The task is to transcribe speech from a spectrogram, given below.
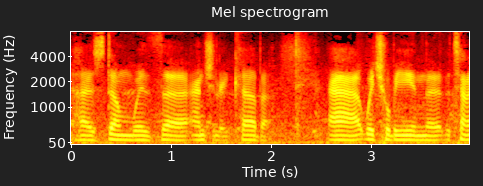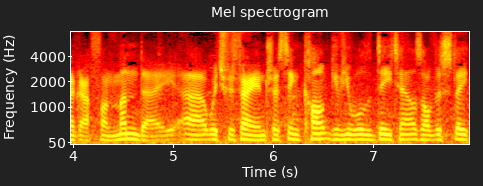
has done with uh, Angelique Kerber. Uh, which will be in the, the Telegraph on Monday, uh, which was very interesting. Can't give you all the details, obviously,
